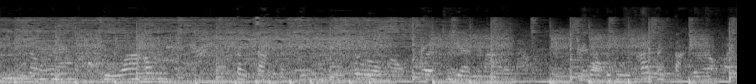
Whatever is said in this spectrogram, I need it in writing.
ที่นอนหรือว่าห้องต่างๆของที่ตัวของไอเกียนะครับเดี๋ยวเราไปดูภาพต่างๆกัน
